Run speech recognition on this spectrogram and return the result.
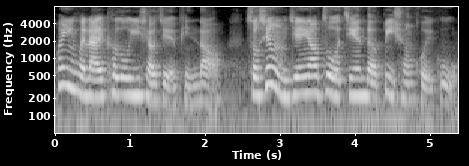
欢迎回来克洛伊小姐频道。首先，我们今天要做今天的币圈回顾。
